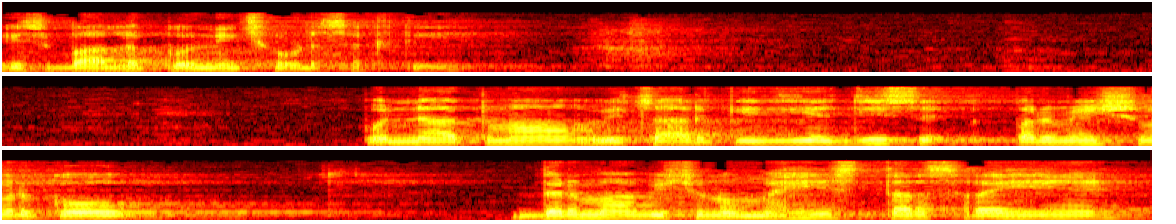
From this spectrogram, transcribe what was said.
इस बालक को नहीं छोड़ सकती। पुण्यात्माओं विचार कीजिए, जिस परमेश्वर को ब्रह्मा, विष्णु, महेश तरस रहे हैं,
